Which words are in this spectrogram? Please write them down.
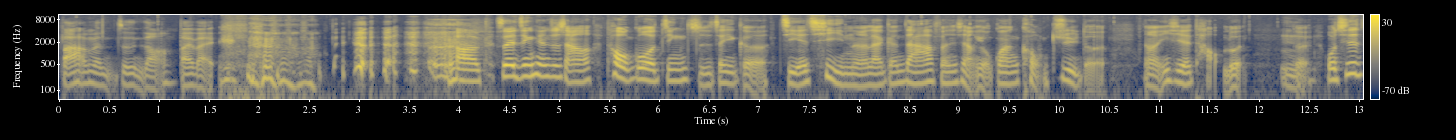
把他们就是你知道，拜拜。好，所以今天就想要透过惊蛰这个节气呢，来跟大家分享有关恐惧的呃一些讨论。对我其实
